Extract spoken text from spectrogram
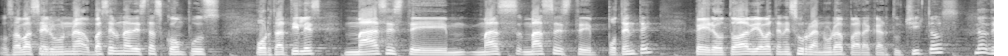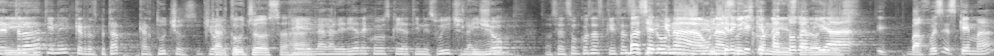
O sea, va a ser Sí. una, va a ser una de estas compus portátiles más este, más, más este potente, pero todavía va a tener su ranura para cartuchitos. No, de Y- entrada tiene que respetar cartuchos. Cartuchos, ajá. eh, la galería de juegos que ya tiene Switch, la eShop. O sea, son cosas que esas Va a se ser que una- mantener. ¿Y una creen que Switch con quepa todavía, esteroides. bajo ese esquema,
